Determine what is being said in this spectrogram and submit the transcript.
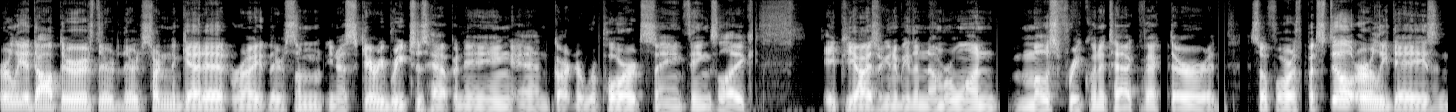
early adopters, they're they're starting to get it, right? There's some, you know, scary breaches happening and Gartner reports saying things like APIs are going to be the number one most frequent attack vector and so forth, but still early days and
